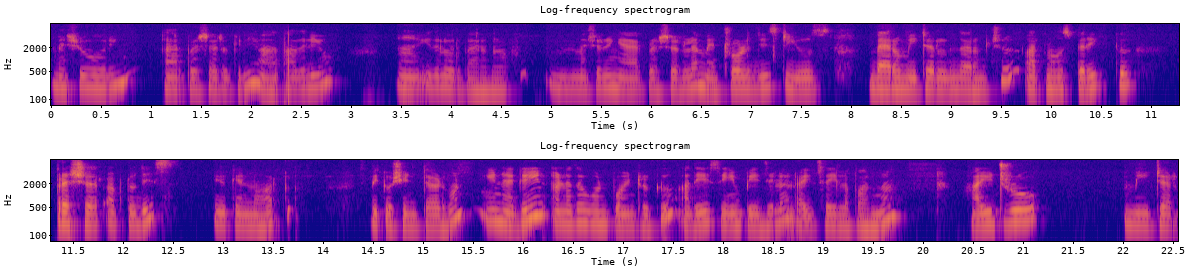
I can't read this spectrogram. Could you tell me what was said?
மெஷூரிங் ஏர் ப்ரெஷர் இருக்கு இல்லையா அதுலேயும் இதில் ஒரு பேராகிராஃப் மெஷரிங் ஏர் ப்ரெஷரில் மெட்ரோலஜிஸ்ட் யூஸ் பேரோமீட்டர்லேருந்து ஆரம்பித்து அட்மாஸ்பெரிக் ப்ரெஷர் அப் டு திஸ் யூ கேன் மார்க் பிகோஷின் தேர்ட் ஒன் இன் அகெயின் அனதர் ஒன் பாயிண்ட் இருக்குது அதே சேம் பேஜில் ரைட் சைடில் பாருங்கள் ஹைட்ரோ மீட்டர்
